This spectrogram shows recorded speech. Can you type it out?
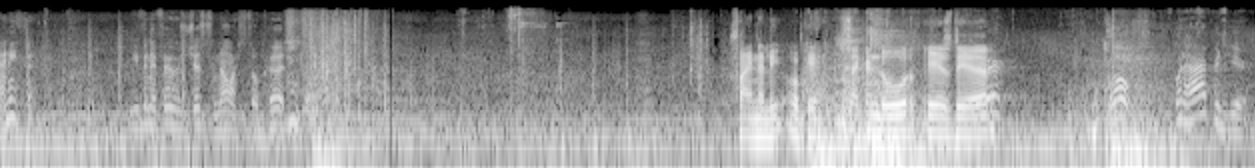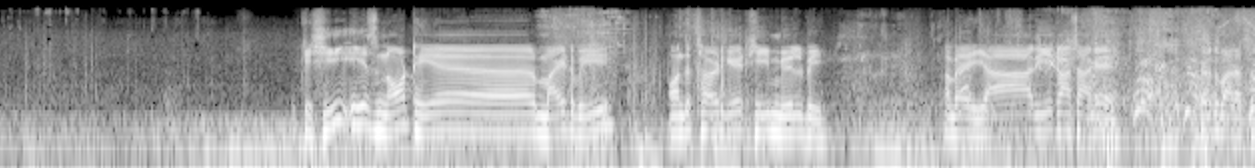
Anything. Even if it was just to know I still could. Finally, okay. Second door is there. Here? Whoa, what happened here? Okay, he is not here. Might be. On the third gate, he will be. अबे यार ये कहाँ से आ गए फिर दोबारा से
